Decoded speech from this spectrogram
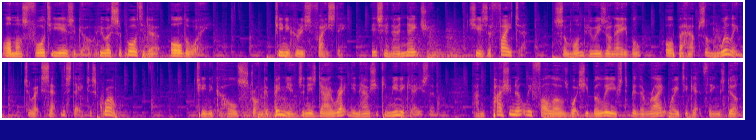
almost 40 years ago who has supported her all the way. Tineke is feisty. It's in her nature. She is a fighter someone who is unable or perhaps unwilling to accept the status quo. Tineke holds strong opinions and is direct in how she communicates them, and passionately follows what she believes to be the right way to get things done.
